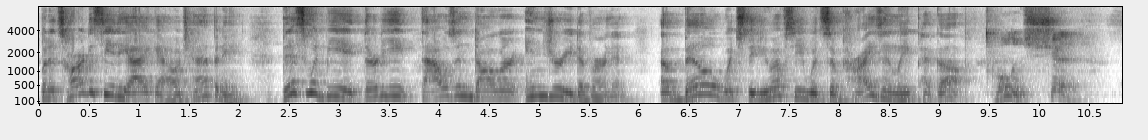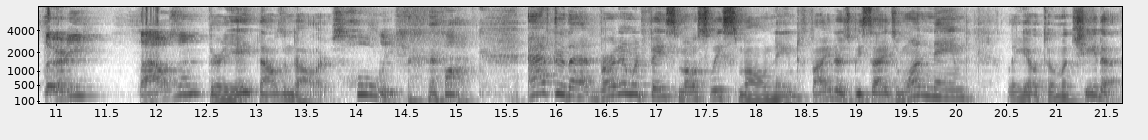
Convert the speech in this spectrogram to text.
but it's hard to see the eye gouge happening. This would be a $38,000 injury to Vernon, a bill which the UFC would surprisingly pick up. Holy shit. 30,000? $38,000. Holy fuck. After that, Vernon would face mostly small named fighters, besides one named Lyoto Machida,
